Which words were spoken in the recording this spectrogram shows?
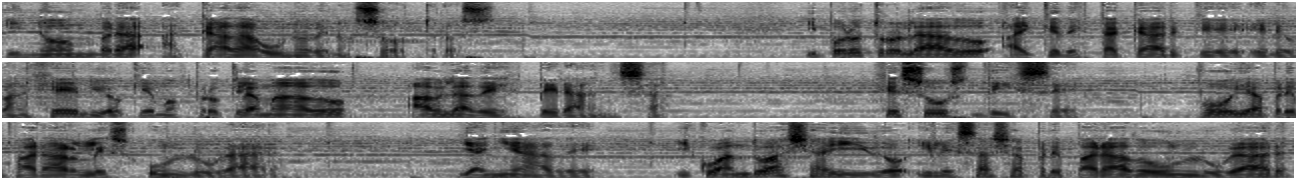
y nombra a cada uno de nosotros. Y por otro lado, hay que destacar que el Evangelio que hemos proclamado habla de esperanza. Jesús dice, voy a prepararles un lugar. Y añade, y cuando haya ido y les haya preparado un lugar,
